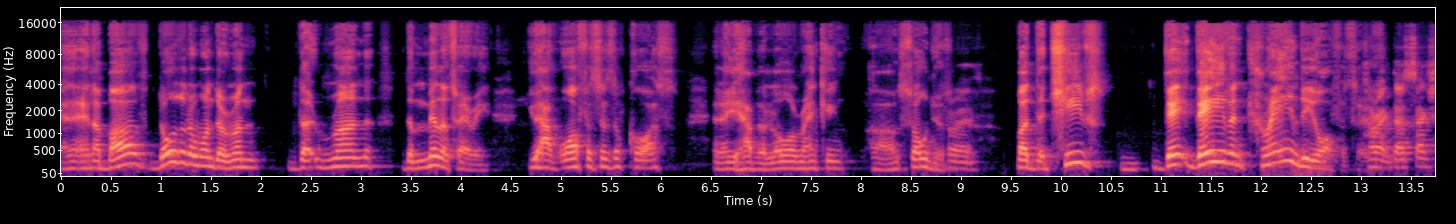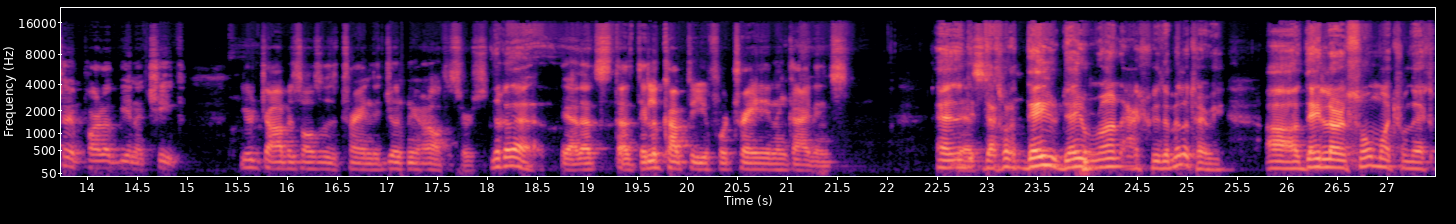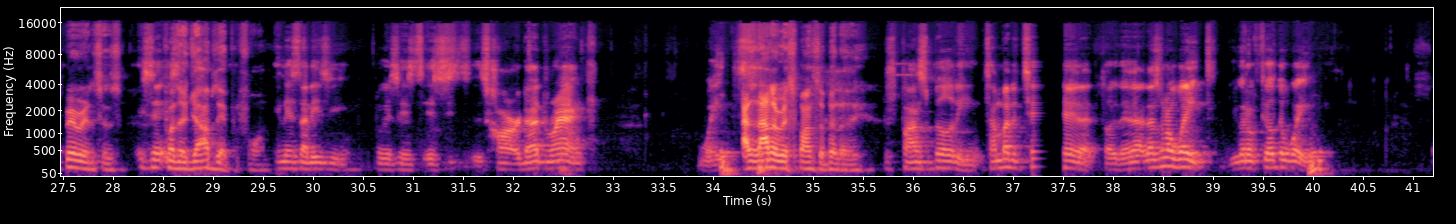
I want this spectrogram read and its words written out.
and, and above, those are the ones that run that run the military. You have officers, of course, and then you have the lower ranking uh, soldiers. But the chiefs, they they even train the officers. Correct. That's actually a part of being a chief your job is also to train the junior officers. Look at that. Yeah, that's that. They look up to you for training and guidance. And yes. that's what they they run actually the military. Uh, they learn so much from their experiences it, for the jobs they perform. And it's not easy because it's, it's, it's hard. That rank, wait. A lot of responsibility. Responsibility. Somebody tell you that. So that that's gonna wait. You're gonna feel the weight,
